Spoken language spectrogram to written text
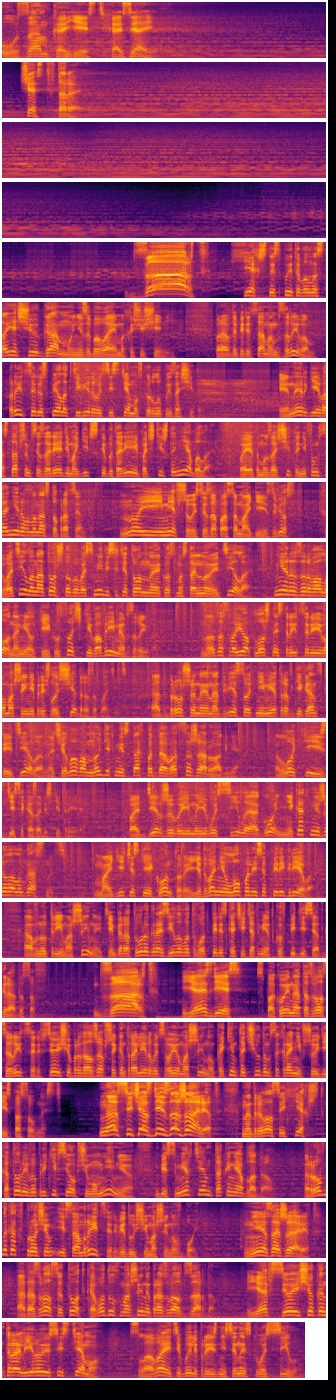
У замка есть хозяин. Часть вторая. Дзарт! Хехшт испытывал настоящую гамму незабываемых ощущений. Правда, перед самым взрывом рыцарь успел активировать систему скорлупы защиты. Энергии в оставшемся заряде магической батареи почти что не было, поэтому защита не функционировала на 100%. Но и имевшегося запаса магии звезд хватило на то, чтобы 80-тонное космостальное тело не разорвало на мелкие кусочки во время взрыва. Но за свою оплошность рыцарю его машине пришлось щедро заплатить. Отброшенное на две сотни метров гигантское тело начало во многих местах поддаваться жару огня. Локи и здесь оказались хитрее. Поддерживаемый его силой огонь никак не желал угаснуть. Магические контуры едва не лопались от перегрева, а внутри машины температура грозила вот-вот перескочить отметку в 50 градусов. «Дзарт! Я здесь!» Спокойно отозвался рыцарь, все еще продолжавший контролировать свою машину, каким-то чудом сохранившую дееспособность. «Нас сейчас здесь зажарят!» Надрывался Хехшт, который, вопреки всеобщему мнению, бессмертием так и не обладал. Ровно как, впрочем, и сам рыцарь, ведущий машину в бой. «Не зажарят!» – отозвался тот, кого дух машины прозвал Дзардом. «Я все еще контролирую систему!» Слова эти были произнесены сквозь силу.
